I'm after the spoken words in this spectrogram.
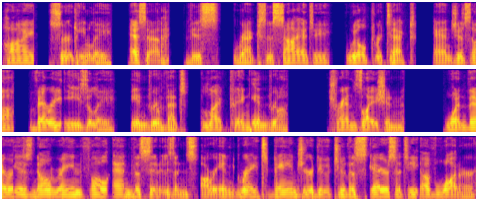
High, certainly, Esa, this, Rak society, will protect, Anjasa, very easily, Indra that, like King Indra. Translation when there is no rainfall and the citizens are in great danger due to the scarcity of water,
